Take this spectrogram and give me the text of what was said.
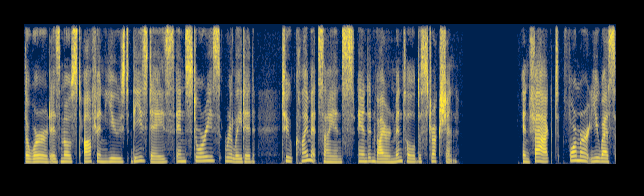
The word is most often used these days in stories related to climate science and environmental destruction. In fact, former U.S.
